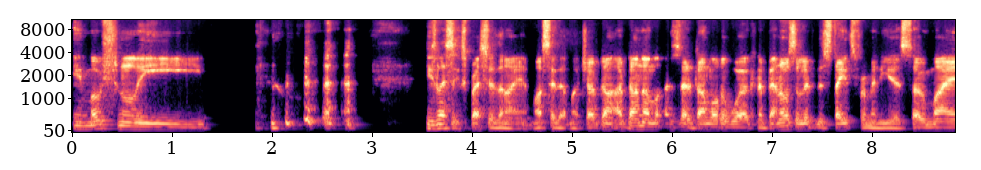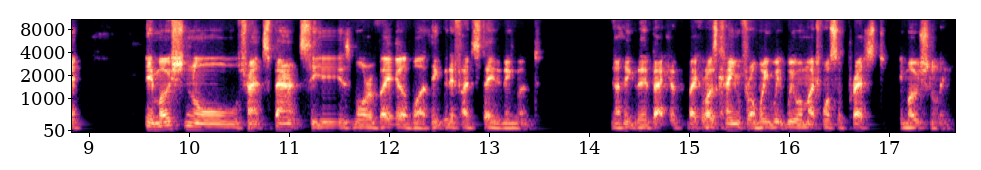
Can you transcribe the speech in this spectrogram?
emotionally. he's less expressive than I am. I'll say that much. I've done, I've done, a lot, I I've done a lot of work, and I've been, also lived in the states for many years. So my emotional transparency is more available, I think, than if I'd stayed in England. I think that back, back where I was came from, we, we were much more suppressed emotionally.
